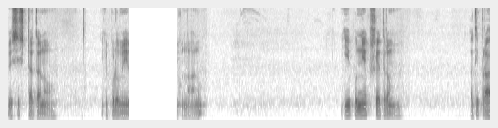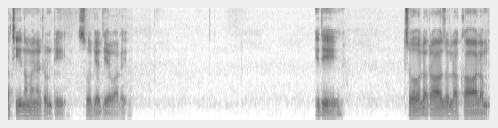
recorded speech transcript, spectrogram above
విశిష్టతను ఇప్పుడు మీకున్నాను. ఈ పుణ్యక్షేత్రం అతి ప్రాచీనమైనటువంటి సూర్య దేవాలయం. ఇది చోళరాజుల కాలం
